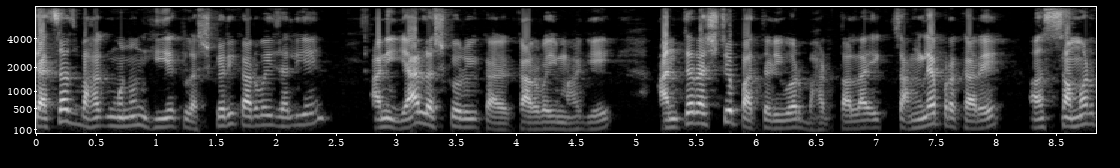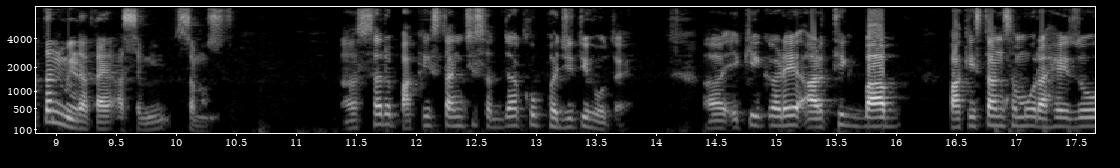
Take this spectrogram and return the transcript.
त्याचाच भाग म्हणून ही एक लष्करी कारवाई झाली आहे आणि या लष्करी कार कारवाई मागे आंतरराष्ट्रीय पातळीवर भारताला एक चांगल्या प्रकारे समर्थन मिळत आहे असं मी समजतो. सर पाकिस्तानची सध्या खूप फजिती होत आहे. एकीकडे आर्थिक बाब पाकिस्तान समोर आहे जो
